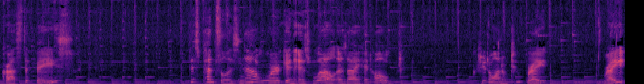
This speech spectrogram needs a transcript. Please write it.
across the face. This pencil is not working as well as I had hoped. Because you don't want them too bright, right?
